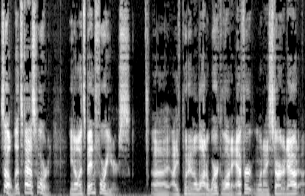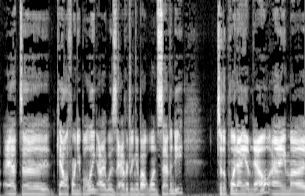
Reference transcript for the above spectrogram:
So let's fast forward. You know, it's been four years. Uh, I've put in a lot of work, a lot of effort. When I started out at uh, California Bowling, I was averaging about 170. To the point I am now. I'm, uh,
